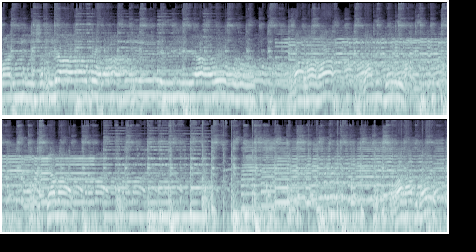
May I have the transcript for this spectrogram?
મારી સત્યા દેવી ભાઈ ક્યાં બાત વાહ રાજગઢ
